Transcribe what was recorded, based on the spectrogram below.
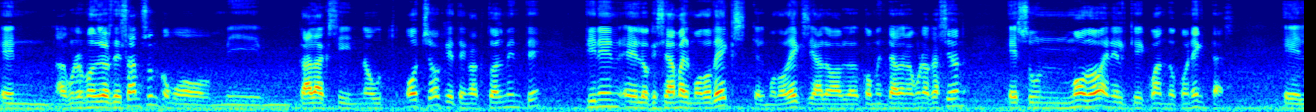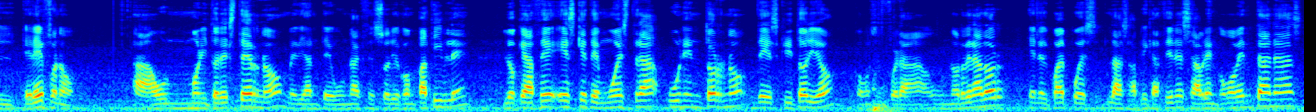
en algunos modelos de Samsung, como mi Galaxy Note 8 que tengo actualmente, tienen eh, lo que se llama el modo DeX, que el modo DeX ya lo he comentado en alguna ocasión, es un modo en el que cuando conectas el teléfono a un monitor externo mediante un accesorio compatible, lo que hace es que te muestra un entorno de escritorio, como si fuera un ordenador, en el cual pues las aplicaciones se abren como ventanas,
